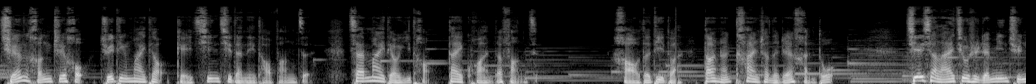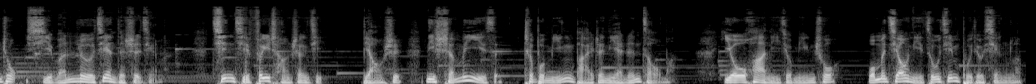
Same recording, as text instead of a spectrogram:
权衡之后，决定卖掉给亲戚的那套房子，再卖掉一套贷款的房子。好的地段，当然看上的人很多。接下来就是人民群众喜闻乐见的事情了，亲戚非常生气，表示你什么意思？这不明摆着撵人走吗？有话你就明说，我们交你租金不就行了吗？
